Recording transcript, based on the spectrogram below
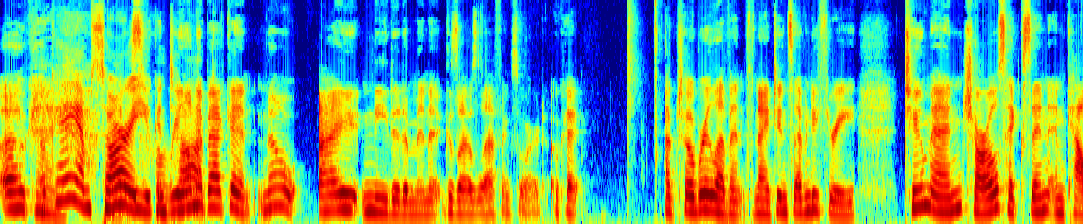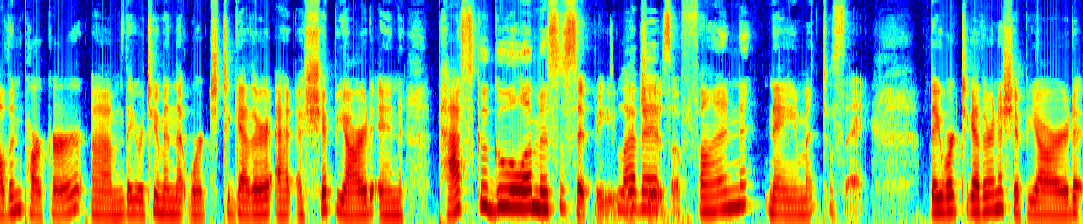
Okay. okay, I'm sorry. You can reeling talk. it back in. No, I needed a minute because I was laughing so hard. Okay. October 11th, 1973, two men, Charles Hickson and Calvin Parker, um, they were two men that worked together at a shipyard in Pascagoula, Mississippi, Love which it. is a fun name to say. They worked together in a shipyard.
